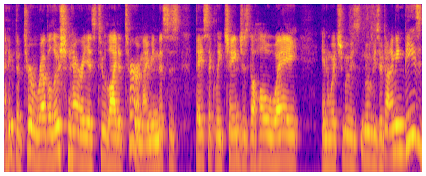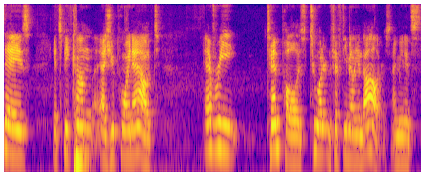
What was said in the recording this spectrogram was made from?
I think the term revolutionary is too light a term. I mean, this is basically changes the whole way in which movies movies are done. I mean, these days it's become, as you point out, every tent pole is 250 million dollars. I mean, it's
